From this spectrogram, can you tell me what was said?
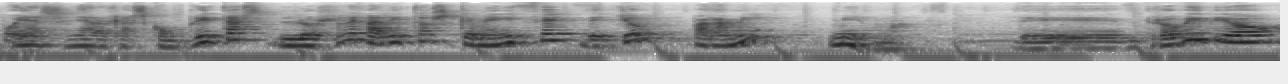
voy a enseñaros las compritas, los regalitos que me hice de yo para mí misma. Dentro vídeo.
